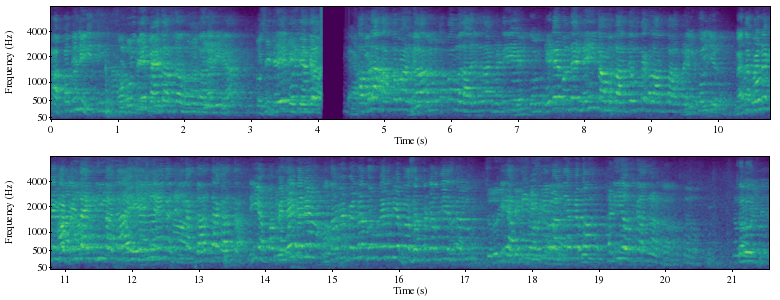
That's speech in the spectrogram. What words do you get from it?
ਆਪਾਂ ਤਾਂ ਨਹੀਂ। ਕੀਤੀ ਹੁਣ ਇਹ ਮੈਂ ਦੱਸਦਾ ਤੁਹਾਨੂੰ ਗੱਲ ਇਹ ਆ? ਤੁਸੀਂ ਜਿਹੜੀ ਮੀਟਿੰਗ ਆ ਆਪਣਾ ਹੱਕ ਬਣਦਾ ਆਪਾਂ ਮੁਲਾਜ਼ਮ ਨਾਲ ਖੜੀਏ ਜਿਹੜੇ ਬੰਦੇ ਨਹੀਂ ਕੰਮ ਕਰਦੇ ਉਹਦੇ ਖਿਲਾਫ ਕਾਰਵਾਈ ਬਿਲਕੁਲ ਜੀ। ਮੈਂ ਤਾਂ ਪਹਿਲਾਂ ਆ ਪਹਿਲਾਂ ਕਹਿੰਦਾ ਇੰਨੀ ਗੱਲ ਆ ਇਹ ਨਹੀਂ ਹੈ ਜਿਹੜੀ ਗੱਲ ਗਲਤ ਆ ਗਲਤ ਆ। ਨਹੀਂ ਆਪਾਂ ਪਹਿਲਾਂ ਹੀ ਕਹਿੰਦੇ ਹਾਂ ਉਹ ਤਾਂ ਮੈਂ ਪਹਿਲਾਂ ਤੁਹਾਨੂੰ ਕਹਿੰਦਾ ਵੀ ਆਪਾਂ ਅਸੈਪਟ ਕਰਦੇ ਹਾਂ ਇਸ ਗੱਲ ਨੂੰ। ਚਲੋ ਜੀ ਇਹ ਆਪਣੀ ਡਿਊਟੀ ਬਣਦੀ ਹੈ ਕਿ ਆਪਾਂ ਖੜੀਏ ਉਸ ਗੱਲ ਨਾਲ। ਚਲੋ ਜੀ।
